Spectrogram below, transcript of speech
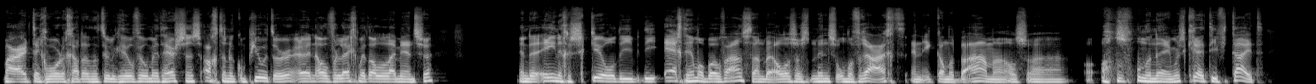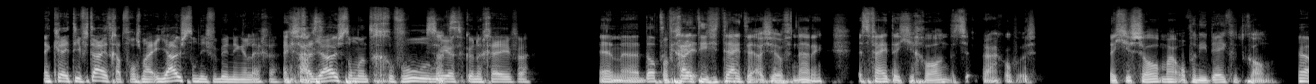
maar tegenwoordig gaat het natuurlijk heel veel met hersens achter een computer en overleg met allerlei mensen. En de enige skill die, die echt helemaal bovenaan staan bij alles als het mensen ondervraagt. En ik kan het beamen als, uh, als ondernemers. Creativiteit. En creativiteit gaat volgens mij juist om die verbindingen leggen. Exact. Het gaat juist om het gevoel Exact. weer te kunnen geven. En uh, dat Want creativiteit, hè, als je over nadenkt. Het feit dat je gewoon, dat ook dat je zomaar op een idee kunt komen. Ja.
